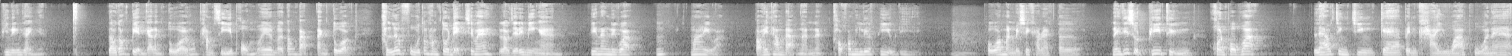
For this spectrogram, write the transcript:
พี่นึกอย่างเงี้ย เราต้องเปลี่ยนการแต่งตัวต้องทำสีผมไม่เราต้องแบบแต่งตัวcolorful ต้องทำตัวเด็กใช่ไหมเราจะได้มีงาน พี่นั่งนึกว่าเออไม่ว่ะ ต่อให้ทำแบบนั้นเน่ะเขาก็ไม่เลือกพี่อยู่ดีเพราะว่ามันไม่ใช่ character ในที่สุดพี่ถึงค้นพบว่า แล้วจริง ๆ แกเป็นใครวะภูวนาท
